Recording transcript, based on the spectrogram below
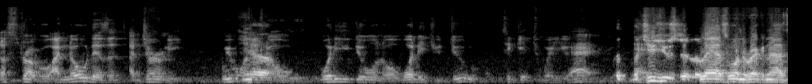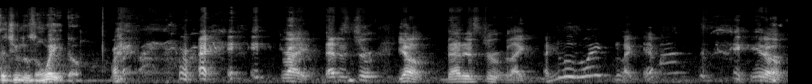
a struggle i know there's a, a journey we want to Yeah. know what are you doing or what did you do to get to where you at? But, but you usually the last one to recognize that you're losing weight, though. right. Right. That is true. Yo that is true. Like are you losing weight? Like am i? You know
